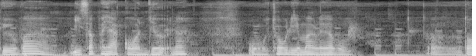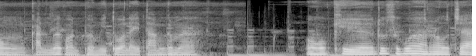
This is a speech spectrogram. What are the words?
ถือว่าดีทรัพยากรเยอะนะ โอ้โชคดีมากเลยครับผม ต้องกันไว้ก่อนเผื่อมีตัวอะไรตามขึ้นมา โอเค รู้สึกว่าเราจะ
